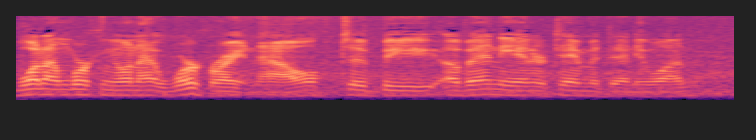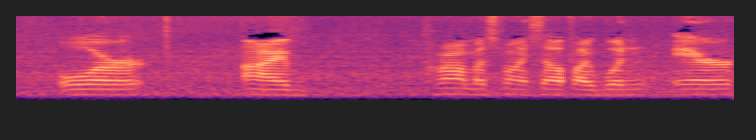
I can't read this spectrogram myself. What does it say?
what I'm working on at work right now to be of any entertainment to anyone or I promised myself I wouldn't air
